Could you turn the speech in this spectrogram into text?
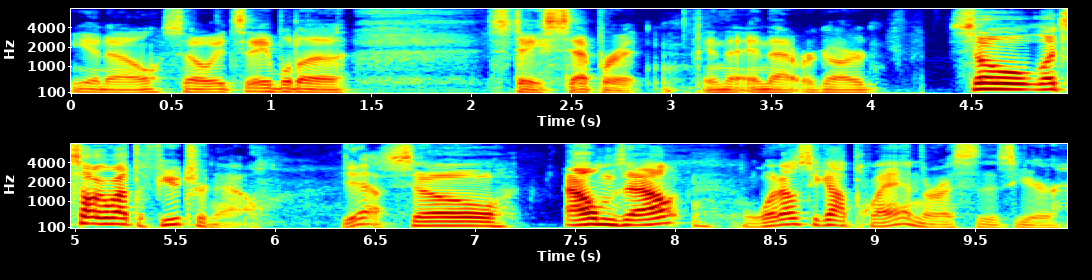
You know, so it's able to stay separate in that in that regard. So let's talk about the future now. Yeah. So albums out. What else you got planned the rest of this year?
